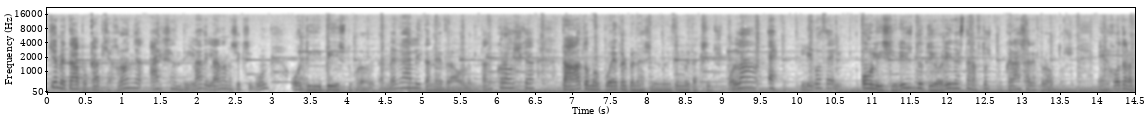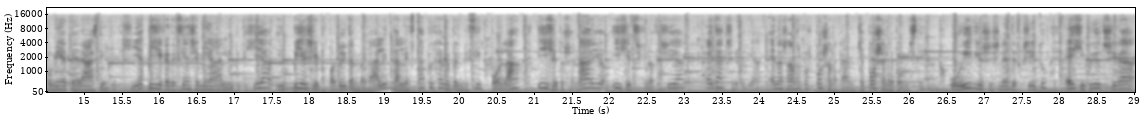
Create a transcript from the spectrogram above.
και μετά από κάποια χρόνια άρχισαν δειλά-δειλά να μας εξηγούν ότι η πίεση του χρόνου ήταν μεγάλη, τα νεύρα όλων ήταν κρόσια, τα άτομα που έπρεπε να συνεννοηθούν μεταξύ τους πολλά, ε, λίγο θέλει. Όλοι ισχυρίζονται ότι ο Ρίγα ήταν αυτός που κράσαρε πρώτος ερχόταν από μια τεράστια επιτυχία, πήγε κατευθείαν σε μια άλλη επιτυχία, η πίεση από παντού ήταν μεγάλη, τα λεφτά που είχαν επενδυθεί πολλά, είχε το σενάριο, είχε τη σκηνοθεσία. Εντάξει ρε παιδιά, ένας άνθρωπος πόσο να κάνει και πόσο να υπομειστεί. Ο ίδιος στη συνέντευξή του έχει πει ότι η σειρά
